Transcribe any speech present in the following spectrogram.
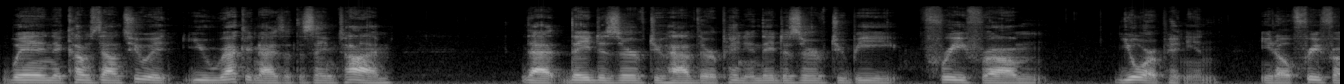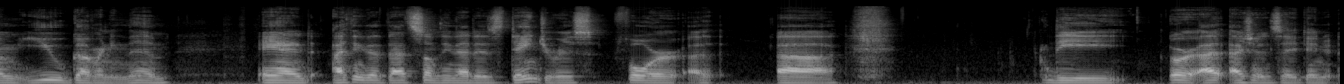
when it comes down to it, you recognize at the same time that they deserve to have their opinion. They deserve to be free from your opinion you know, free from you governing them. And I think that that's something that is dangerous for uh, uh, the, or I, I shouldn't say dangerous.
